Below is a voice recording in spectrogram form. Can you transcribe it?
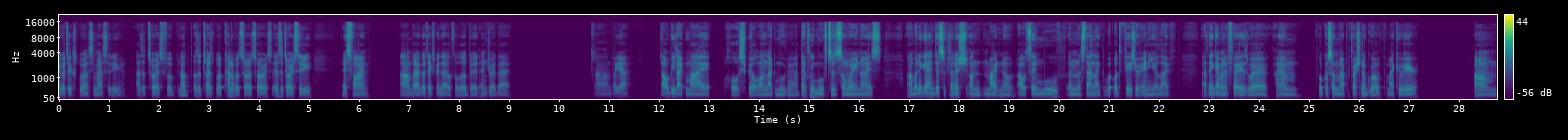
I got to explore and see my city as a tourist for not as a tourist, but kind of a tourist tourist. It's a tourist city, and it's fine. Um, but I got to experience that for a little bit, enjoy that. Um, but yeah, that would be like my whole spiel on like moving. I definitely moved to somewhere nice. Um, but again, just to finish on my note, I would say move and understand like what, what phase you're in in your life. I think I'm in a phase where I am focused on my professional growth, my career, um,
